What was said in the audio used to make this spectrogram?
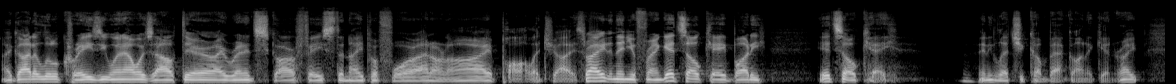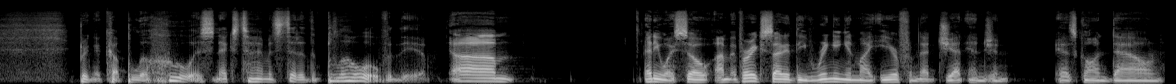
I got a little crazy when I was out there. I rented Scarface the night before. I don't know. I apologize, right? And then your friend, it's okay, buddy. It's okay. And he lets you come back on again, right? bring a couple of hooas next time instead of the blow over there. Um, anyway, so I'm very excited. The ringing in my ear from that jet engine has gone down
